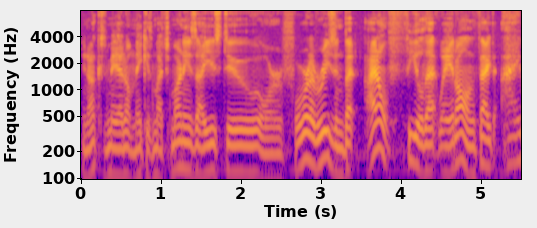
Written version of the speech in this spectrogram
you know, because maybe I don't make as much money as I used to, or for whatever reason. But I don't feel that way at all. In fact, I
